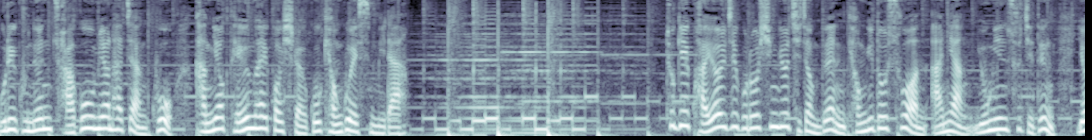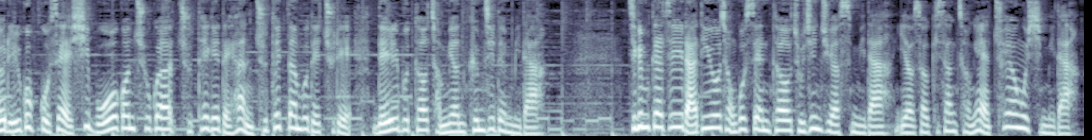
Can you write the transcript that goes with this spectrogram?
우리 군은 좌고우면하지 않고 강력 대응할 것이라고 경고했습니다. 투기 과열지구로 신규 지정된 경기도 수원, 안양, 용인, 수지 등 17곳에 15억 원 추가 주택에 대한 주택담보대출이 내일부터 전면 금지됩니다. 지금까지 라디오 정보센터 조진주였습니다. 이어서 기상청의 최영우 씨입니다.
